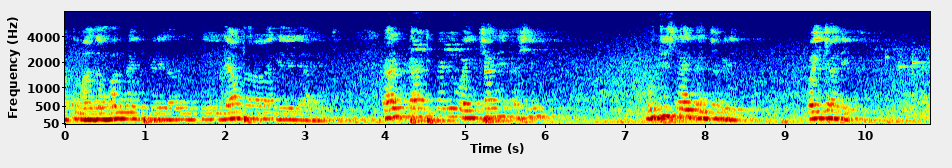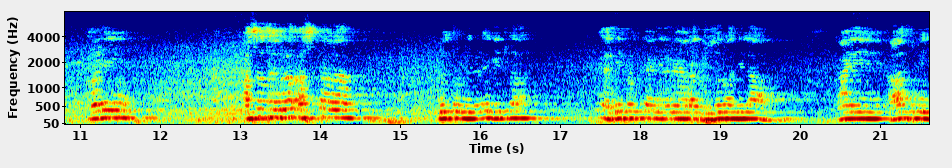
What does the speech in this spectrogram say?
आता माझं मन नाही तिकडे कारण ते या थराला गेलेले आहेत. कारण त्या ठिकाणी वैचारिक अशी बुद्धीच नाही त्यांच्याकडे वैचारिक. आणि असं सगळं असताना मी तो निर्णय घेतला. त्यांनी पण त्या निर्णयाला दुजोरा दिला आणि आज मी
